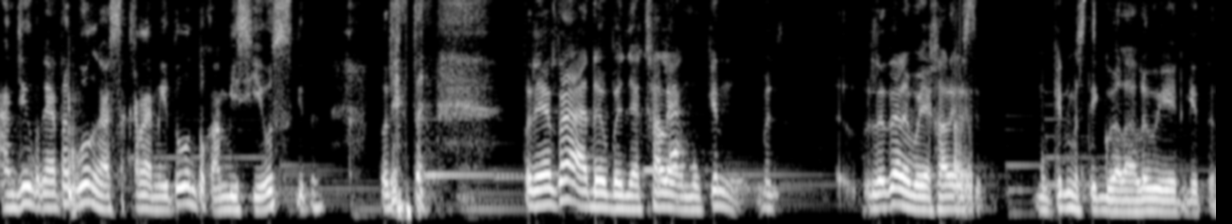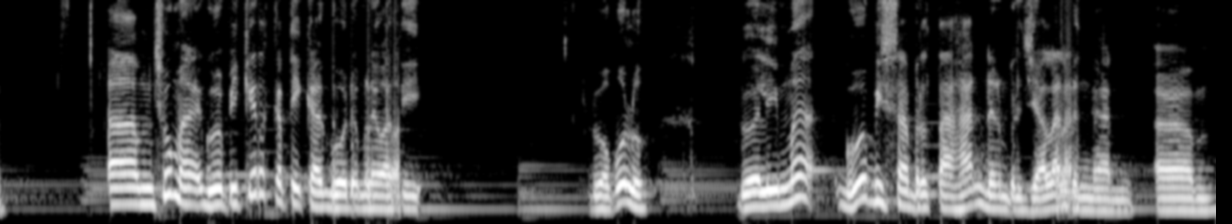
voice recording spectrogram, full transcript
anjing ternyata gue nggak sekeren itu untuk ambisius gitu ternyata ternyata ada banyak hal yang mungkin ternyata ada banyak hal yang mungkin mesti gue laluin gitu. Em, cuma gue pikir ketika gue udah melewati 20 25 gue bisa bertahan dan berjalan dengan em,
